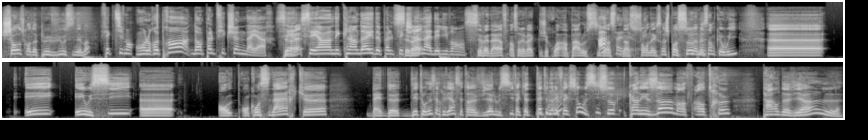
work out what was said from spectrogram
chose qu'on a peu vue au cinéma. Effectivement, on le reprend dans Pulp Fiction d'ailleurs. C'est un des clins d'œil de Pulp Fiction à Délivrance. C'est vrai, d'ailleurs, François Lévesque, je crois, en parle aussi Ah, dans, ça- dans son oui. extrait. Je suis pas sûr, mais il me Mhm. semble que oui. Euh, et, et aussi, euh, on, on considère que ben, de détourner cette rivière, c'est un viol aussi. Fait qu'il y a peut-être une Mhm. réflexion aussi sur quand les hommes en- entre eux parlent de viol,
